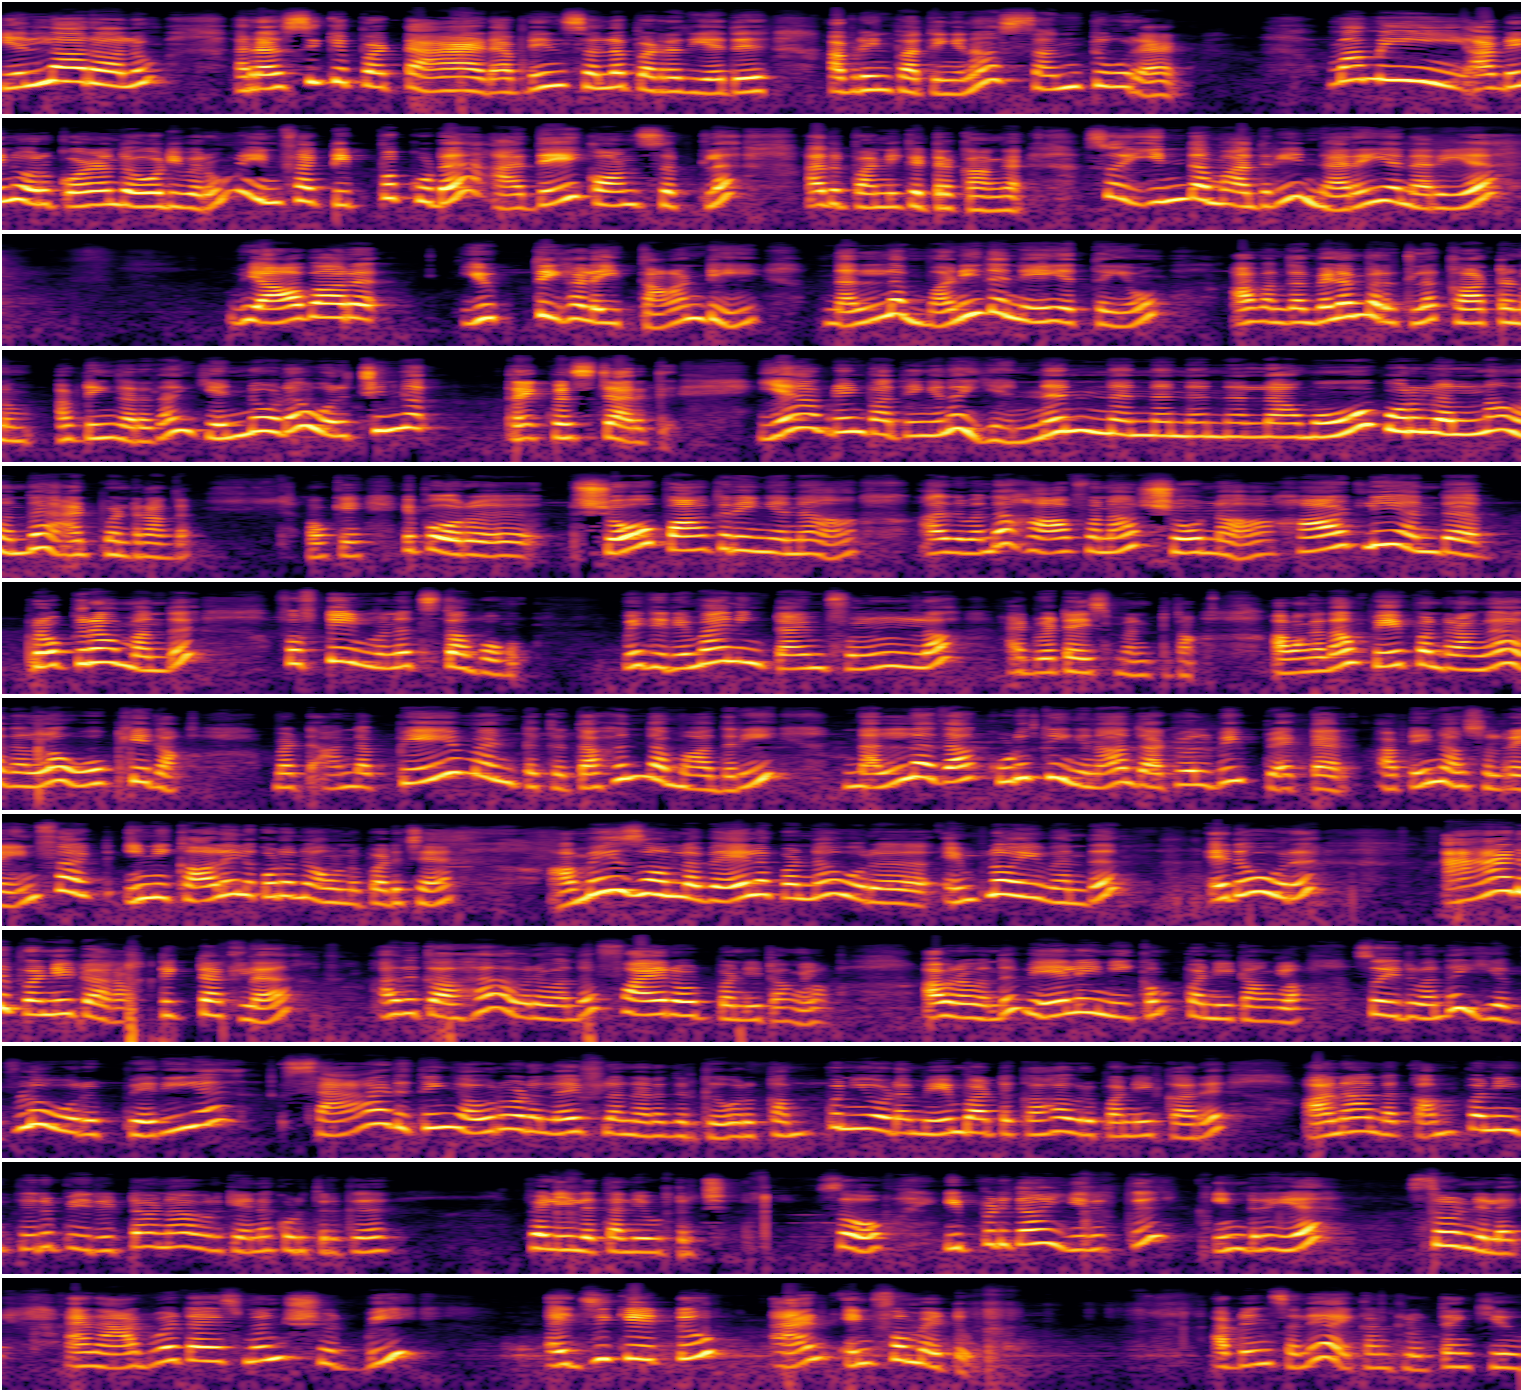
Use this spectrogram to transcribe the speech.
எல்லாராலும் ரசிக்கப்பட்ட ஆட் அப்படின்னு சொல்லப்படுறது எது? அப்படின்னு பார்த்தீங்கன்னா சந்தூர் ஆட் மம்மி! அப்படின்னு ஒரு குழந்தை ஓடி வரும். இன்ஃபேக்ட் இப்போ கூட அதே கான்செப்டில் அது பண்ணிக்கிட்டு இருக்காங்க. ஸோ இந்த மாதிரி நிறைய நிறைய வியாபார யுக்திகளை தாண்டி நல்ல மனித நேயத்தையும் அவங்க விளம்பரத்தில் காட்டணும் அப்படிங்கிறது தான் என்னோட ஒரு சின்ன ரெக்வெஸ்ட்டாக இருக்குது ஏன் அப்படின்னு பார்த்தீங்கன்னா என்னென்னென்னெல்லாமோ பொருளெல்லாம் வந்து ஆட் பண்ணுறாங்க ஓகே இப்போ ஒரு ஷோ பார்க்குறீங்கன்னா அது வந்து ஹாஃப் அன் ஹவர் ஷோனா ஹார்ட்லி அந்த ப்ரோக்ராம் வந்து ஃபிஃப்டீன் மினிட்ஸ் தான் போகும். மீதி ரிமைனிங் டைம் ஃபுல்லாக அட்வர்டைஸ்மெண்ட் தான். அவங்க தான் பே பண்ணுறாங்க அதெல்லாம் ஓகே தான். பட் அந்த பேமெண்ட்டுக்கு தகுந்த மாதிரி நல்லதாக கொடுத்தீங்கன்னா தட் வில் பி பெட்டர் அப்படின்னு நான் சொல்கிறேன் இன்ஃபேக்ட் இன்னி காலையில் கூட நான் ஒன்று படித்தேன் அமேசானில் வேலை பண்ண ஒரு எம்ப்ளாயி வந்து ஏதோ ஒரு ஆடு பண்ணிட்டாராம் டிக்டாக்ல அதுக்காக அவரை வந்து ஃபயர் அவுட் பண்ணிட்டாங்களாம். அவரை வந்து வேலை நீக்கம் பண்ணிட்டாங்களாம். ஸோ இது வந்து எவ்வளோ ஒரு பெரிய சேடு திங் அவரோட லைஃப்பில் நடந்திருக்கு. ஒரு கம்பெனியோட மேம்பாட்டுக்காக அவர் பண்ணியிருக்காரு. ஆனால் அந்த கம்பெனி திருப்பி ரிட்டர்னாக அவருக்கு என்ன கொடுத்துருக்கு? வெளியில் தள்ளி விட்டுருச்சு. ஸோ இப்படி தான் இருக்குது இன்றைய சூழ்நிலை. And advertisement should be educative and informative அப்படின்னு சொல்லி ஐ கன்க்ளூட் தேங்க்யூ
